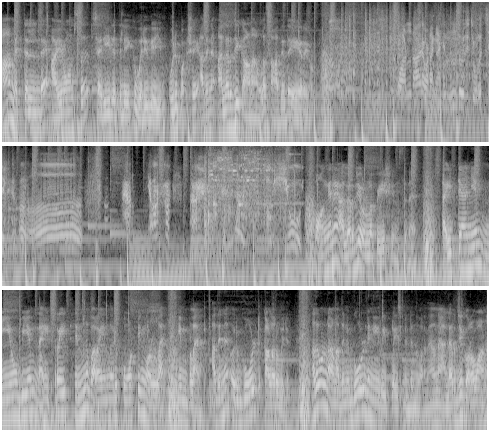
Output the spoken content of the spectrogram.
ആ മെറ്റലിന്റെ അയോൺസ് ശരീരത്തിലേക്ക് വരികയും ഒരു പക്ഷേ അതിന് അലർജി കാണാനുള്ള സാധ്യത ഏറെയുണ്ട്. അപ്പോൾ അങ്ങനെ അലർജി ഉള്ള പേഷ്യൻസിന് ടൈറ്റാനിയം നിയോബിയം നൈട്രേറ്റ് എന്ന് പറയുന്ന ഒരു കോട്ടിംഗ് ഉള്ള ഇംപ്ലാന്റ്. അതിന് ഒരു ഗോൾഡ് കളർ വരും. അതുകൊണ്ടാണ് അതിന് ഗോൾഡ് നീ റീപ്ലേസ്മെന്റ് എന്ന് പറയുന്നത് അതിന് അലർജി കുറവാണ്.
